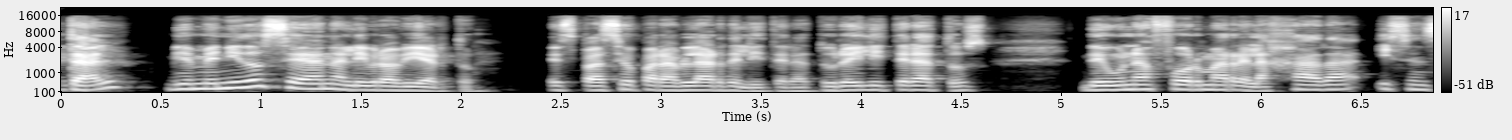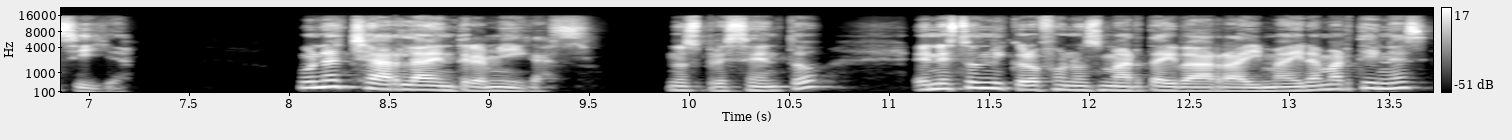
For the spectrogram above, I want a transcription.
¿Qué tal? Bienvenidos sean a Libro Abierto, espacio para hablar de literatura y literatos de una forma relajada y sencilla. Una charla entre amigas. Nos presento en estos micrófonos Marta Ibarra y Mayra Martínez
